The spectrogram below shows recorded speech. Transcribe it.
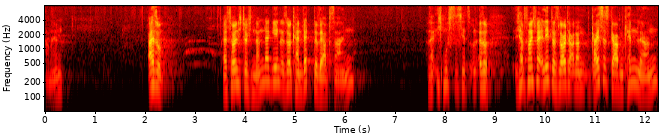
Amen. Also, es soll nicht durcheinander gehen, es soll kein Wettbewerb sein, ich muss das jetzt, also ich habe es manchmal erlebt, dass Leute dann Geistesgaben kennenlernen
